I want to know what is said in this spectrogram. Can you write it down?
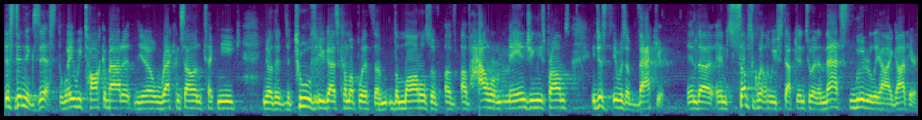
this didn't exist. The way we talk about it, you know, reconciling technique, you know, the, the tools that you guys come up with, the, the models of, of, of how we're managing these problems, it just, it was a vacuum. And, uh, and subsequently, we've stepped into it. And that's literally how I got here.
